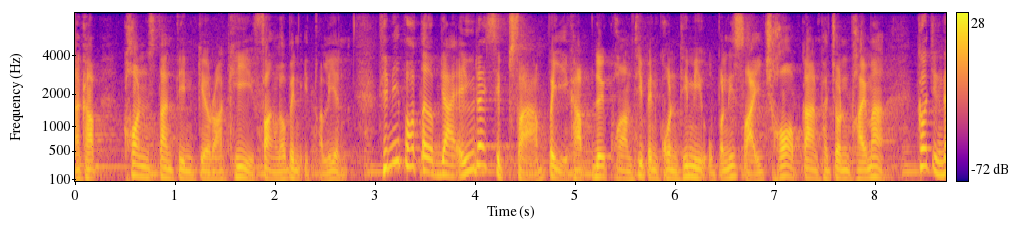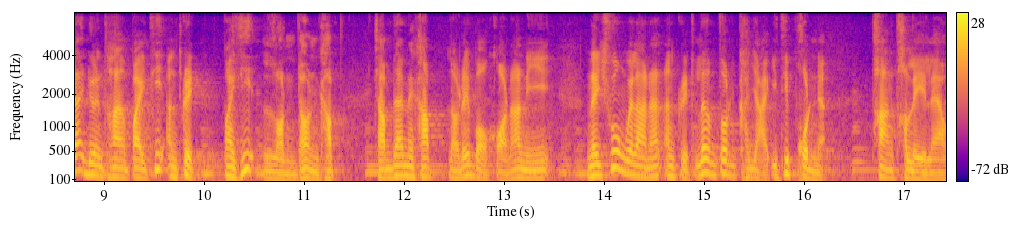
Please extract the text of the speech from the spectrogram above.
นะครับคอนสแตนตินเกราคีฟังแล้วเป็นอิตาเลียน ทีนี้พอเติบใหญ่อายุได้ 13 ปีครับด้วยความที่เป็นคนที่มีอุปนิสัยชอบการผจญภัยมาก ก็จึงได้เดินทางไปที่อังกฤษไปที่ลอนดอนครับจำได้ไหมครับ เราได้บอกก่อนหน้านี้ ในช่วงเวลานั้นอังกฤษเริ่มต้นขยายอิทธิพลเนี่ยทางทะเลแล้ว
